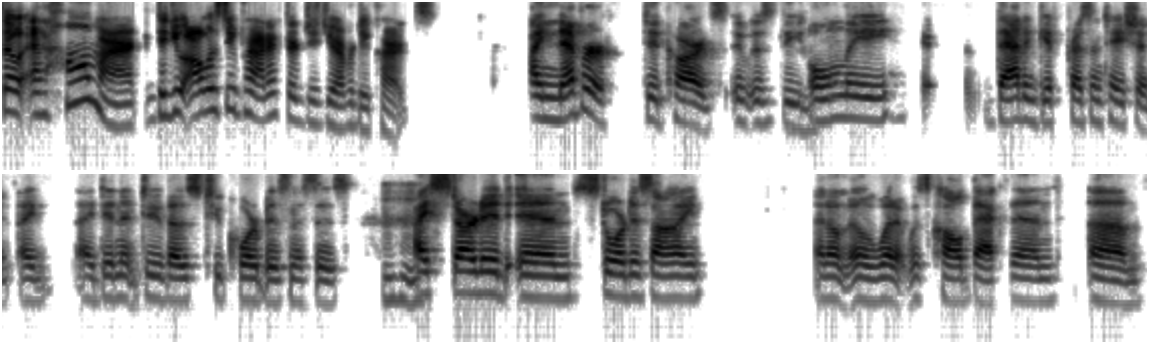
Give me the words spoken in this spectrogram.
so at hallmark did you always do product or did you ever do cards I never did cards. It was the Mhm. only that and gift presentation. I I didn't do those two core businesses. Mhm. I started in store design. I don't know what it was called back then. Um,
